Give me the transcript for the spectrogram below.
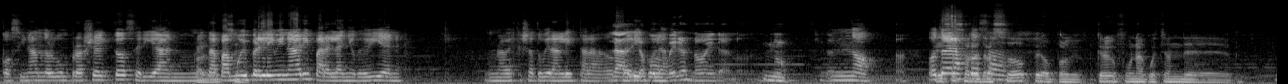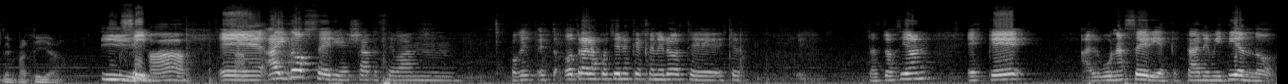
cocinando algún proyecto sería en una etapa muy preliminar y para el año que viene. Una vez que ya tuvieran listas las dos La de los películas. bomberos no era, ¿no? No. No. Otra de las se cosas. retrasó, pero porque creo que fue una cuestión de, de empatía. Y Sí. Ah, Eh, hay dos series ya que se van. Porque esto- otra de las cuestiones que generó este, este esta situación es que algunas series que están emitiendo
